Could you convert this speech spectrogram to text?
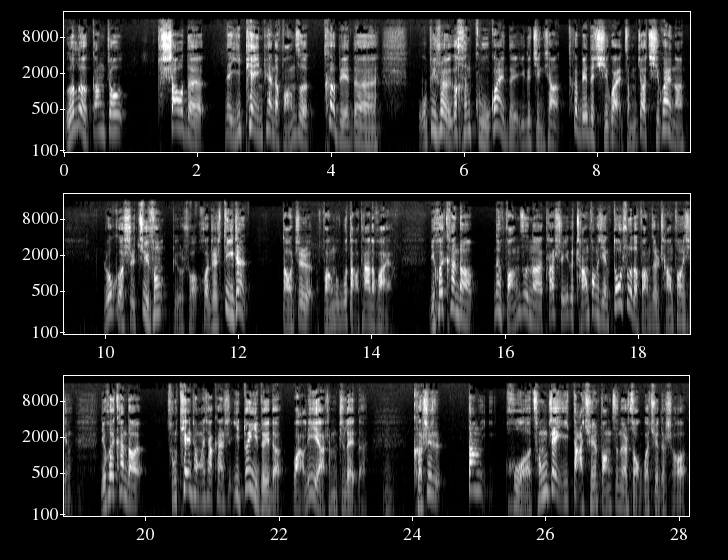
俄勒冈州烧的那一片一片的房子特别的。我必须说有一个很古怪的一个景象，特别的奇怪。怎么叫奇怪呢？如果是飓风，比如说或者是地震导致房屋倒塌的话呀，你会看到那房子呢，它是一个长方形，多数的房子是长方形。你会看到从天上往下看是一堆一堆的瓦砾啊什么之类的。嗯。可是当火从这一大群房子那儿走过去的时候，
